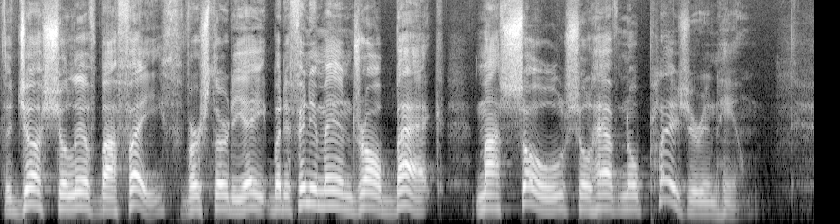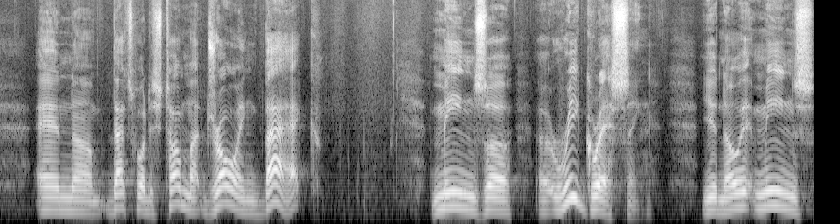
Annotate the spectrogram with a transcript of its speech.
The just shall live by faith, verse 38, but if any man draw back, my soul shall have no pleasure in him. And um, that's what it's talking about. Drawing back means uh, uh, regressing. You know, it means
